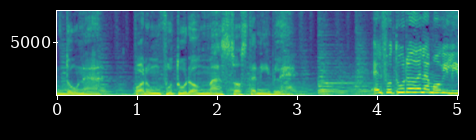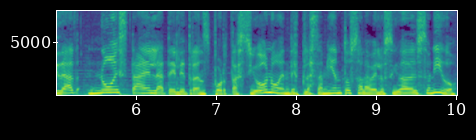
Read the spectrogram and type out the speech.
Duna por un futuro más sostenible. El futuro de la movilidad no está en la teletransportación o en desplazamientos a la velocidad del sonido.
